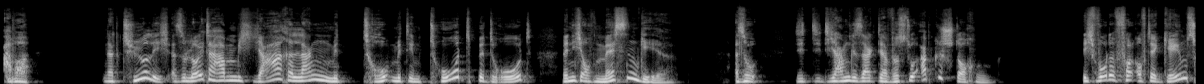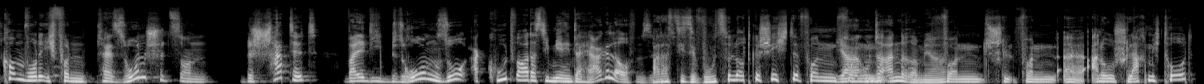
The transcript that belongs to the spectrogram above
Aber Natürlich, also Leute haben mich jahrelang mit, mit dem Tod bedroht, wenn ich auf Messen gehe. Also, die, die, die haben gesagt, ja, wirst du abgestochen. Ich wurde von, auf der Gamescom wurde ich von Personenschützern beschattet, weil die Bedrohung so akut war, dass die mir hinterhergelaufen sind. War das diese Wuzelot-Geschichte von, Ja, von, unter anderem, ja. Von, von äh, Anno Schlag mich tot?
